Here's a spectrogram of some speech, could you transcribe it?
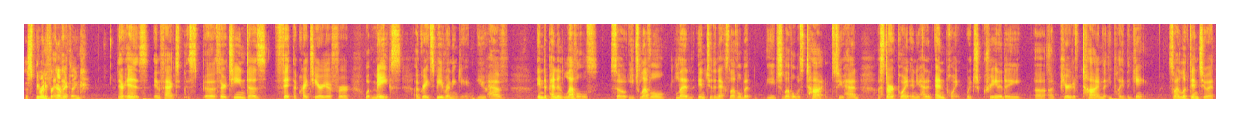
There's speedrunning for And there- everything. There is. In fact, uh, 13 does fit the criteria for what makes a great speedrunning game. You have independent levels, so each level led into the next level, but each level was timed. So you had a start point and you had an end point, which created a, a, a period of time that you played the game. So I looked into it,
